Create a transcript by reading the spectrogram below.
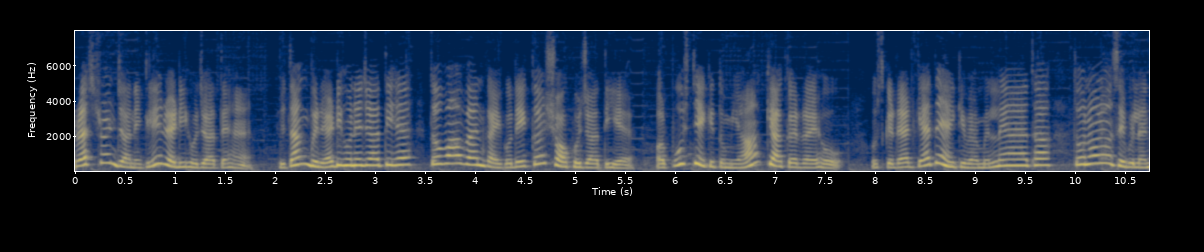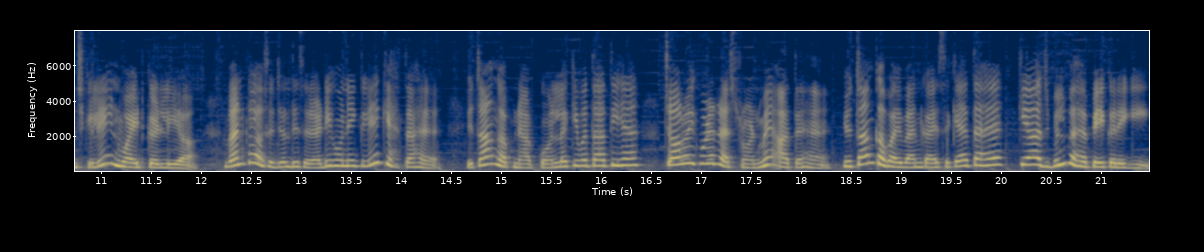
रेस्टोरेंट जाने के लिए रेडी हो जाते हैं। युतांग भी रेडी होने जाती है तो वहाँ वैन काय को देखकर शौक हो जाती है और पूछती है की तुम यहाँ क्या कर रहे हो? उसके डैड कहते हैं कि वह मिलने आया था तो उन्होंने उसे भी लंच के लिए इन्वाइट कर लिया। वैन काय उसे जल्दी से रेडी होने के लिए कहता है। युतांग अपने आप को अनलकी बताती है। चारों एक बड़े रेस्टोरेंट में आते हैं। युतांग का भाई वैनकाई से कहता है कि आज बिल वह पे करेगी।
